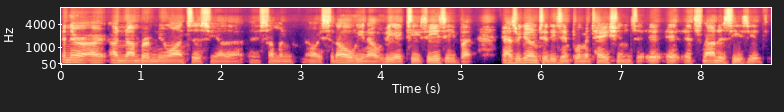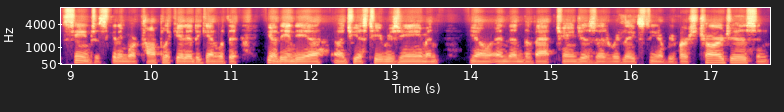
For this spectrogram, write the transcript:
And there are a number of nuances. You know, uh, someone always said, "Oh, you know, VAT is easy," but as we go into these implementations, it, it, it's not as easy as it seems. It's getting more complicated again with the you know the India uh, GST regime and you know, and then the VAT changes as it relates to you know reverse charges and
